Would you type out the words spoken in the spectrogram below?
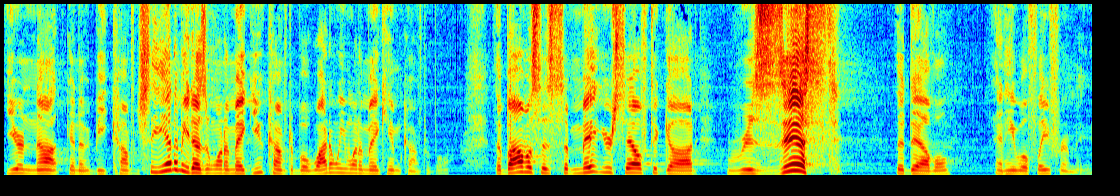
you're not going to be comfortable. See, the enemy doesn't want to make you comfortable. Why don't we want to make him comfortable? The Bible says, submit yourself to God, resist the devil, and he will flee from you.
